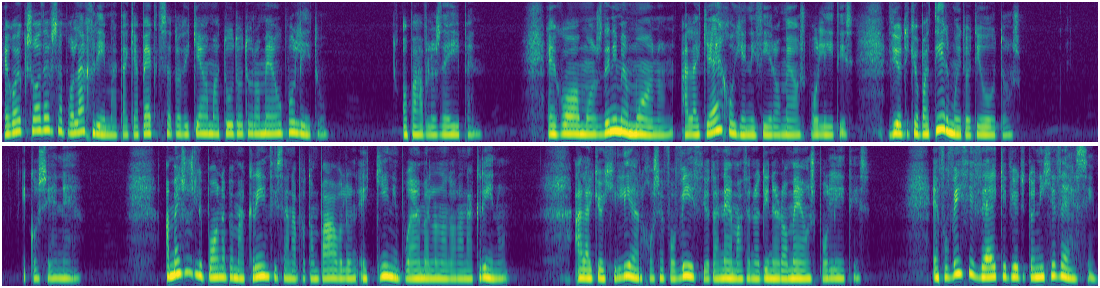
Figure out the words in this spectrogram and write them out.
«Εγώ εξόδευσα πολλά χρήματα και απέκτησα το δικαίωμα τούτο του Ρωμαίου πολίτου». Ο Παύλος δε είπε «Εγώ όμως δεν είμαι μόνον, αλλά και έχω γεννηθεί Ρωμαίος πολίτης, διότι και ο πατήρ μου ήταν ούτως». 29. Αμέσως λοιπόν απεμακρύνθησαν από τον Παύλον εκείνοι που έμελον να τον ανακρίνουν. Αλλά και ο χιλίαρχος εφοβήθη όταν έμαθε ότι είναι Ρωμαίος πολίτης. Εφοβήθη δε και διότι τον είχε δέσει.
